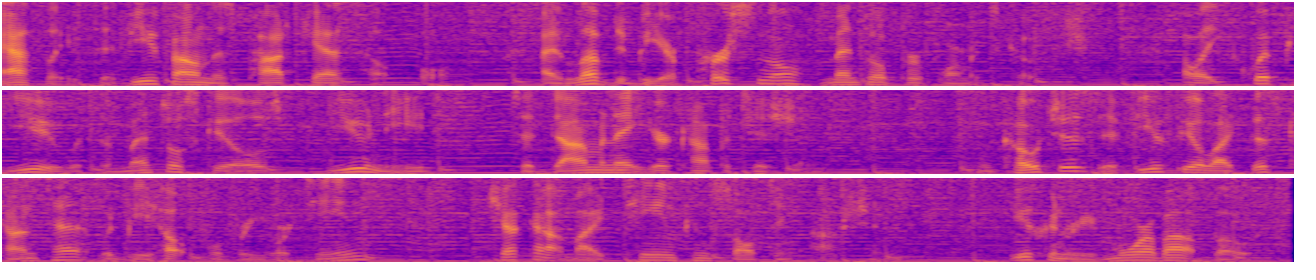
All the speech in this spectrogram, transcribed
Athletes, if you found this podcast helpful, I'd love to be your personal mental performance coach. I'll equip you with the mental skills you need to dominate your competition. And coaches, if you feel like this content would be helpful for your team, check out my team consulting option. You can read more about both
